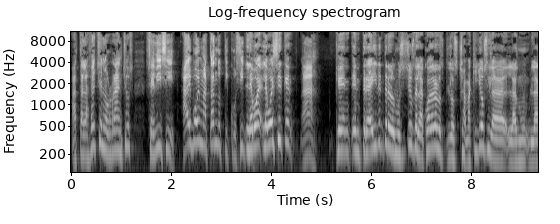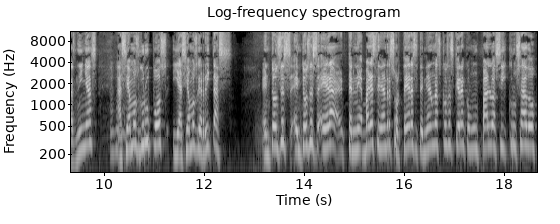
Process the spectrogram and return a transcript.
Hasta la fecha en los ranchos se dice, ahí voy matando ticucitos. Le voy, le voy a decir que, ah. que entre ahí, entre los muchachos de la cuadra, los, chamaquillos y las, niñas, hacíamos grupos y hacíamos guerritas. Entonces, entonces era, varias tenían resorteras y tenían unas cosas que eran como un palo así cruzado,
